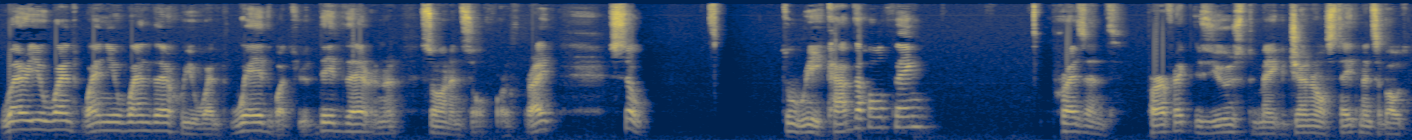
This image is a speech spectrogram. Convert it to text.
Where you went, when you went there, who you went with, what you did there, and uh, so on and so forth, right? So to recap the whole thing, present perfect is used to make general statements about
